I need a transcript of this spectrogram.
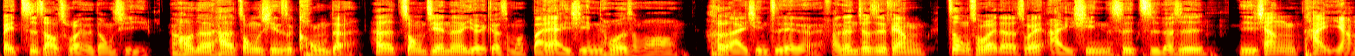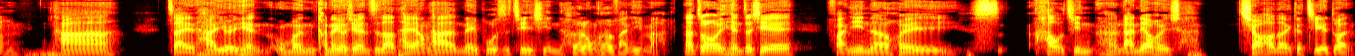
被制造出来的东西。然后呢，它的中心是空的，它的中间呢有一个什么白矮星或者什么。褐矮星之类的，反正就是非常这种所谓的所谓矮星，是指的是你像太阳，它在它有一天，我们可能有些人知道太阳它内部是进行核融合反应嘛，那总有一天这些反应呢会耗尽，燃料会消耗到一个阶段，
